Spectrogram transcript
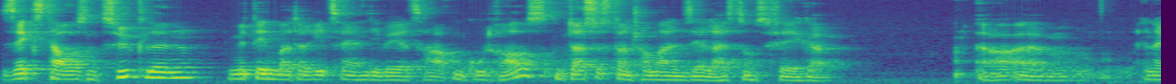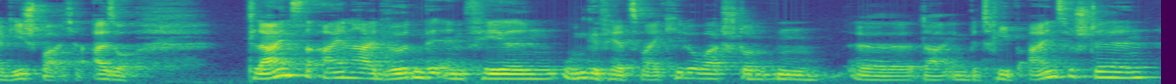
6000 Zyklen mit den Batteriezellen, die wir jetzt haben, gut raus. Und das ist dann schon mal ein sehr leistungsfähiger äh, ähm, Energiespeicher. Also Kleinste Einheit würden wir empfehlen, ungefähr zwei Kilowattstunden äh, da im Betrieb einzustellen.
